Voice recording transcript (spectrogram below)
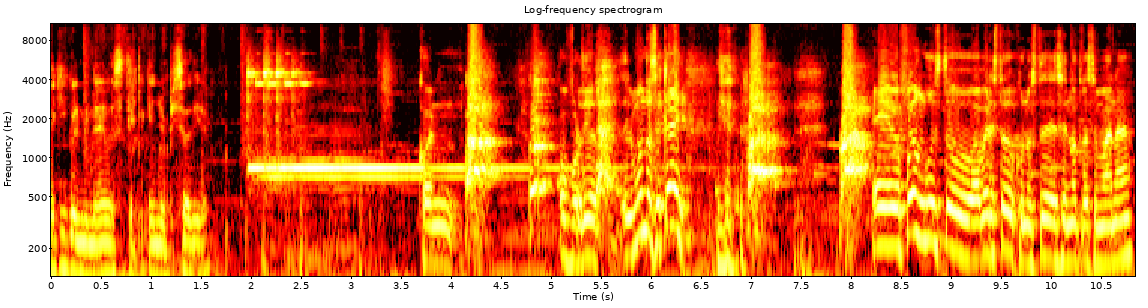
aquí culminaremos este pequeño episodio. Con... Oh, por Dios, el mundo se cae. Eh, fue un gusto haber estado con ustedes en otra semana.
